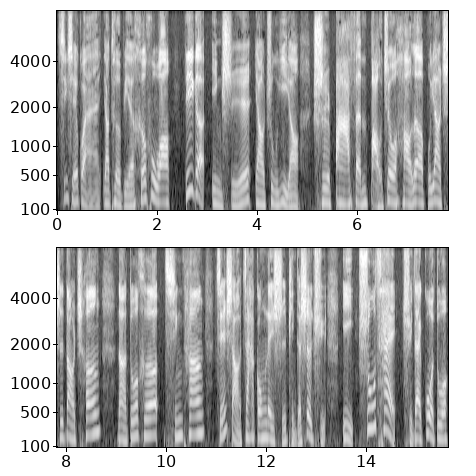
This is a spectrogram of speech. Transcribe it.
心血管要特别呵护哦。第一个饮食要注意哦，吃八分饱就好了，不要吃到撑。那多喝清汤，减少加工类食品的摄取，以蔬菜取代过多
